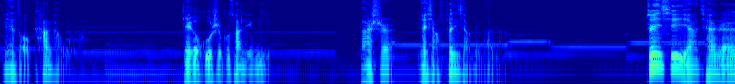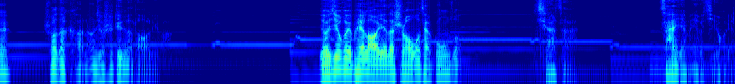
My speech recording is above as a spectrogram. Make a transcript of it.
临走看看我吧。这个故事不算灵异，但是也想分享给大家。珍惜眼前人，说的可能就是这个道理吧。有机会陪姥爷的时候，我在工作，现在再也没有机会了。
